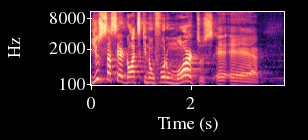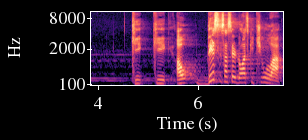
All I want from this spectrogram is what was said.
E os sacerdotes que não foram mortos, é, é, que, que ao, desses sacerdotes que tinham lá,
